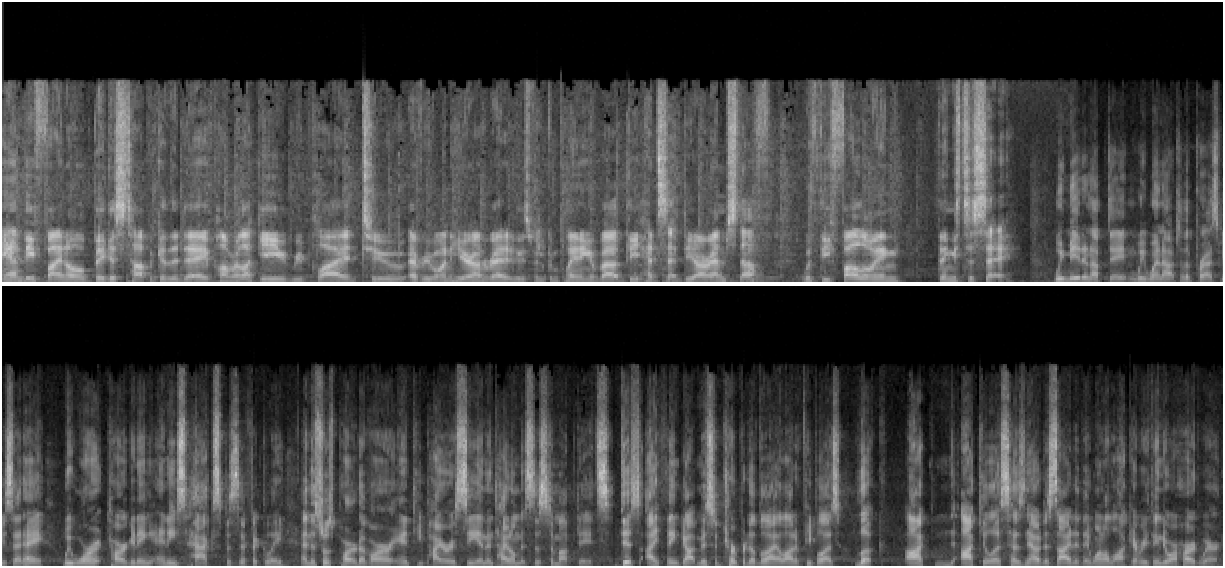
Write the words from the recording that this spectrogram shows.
And the final biggest topic of the day, Palmer Luckey replied to everyone here on Reddit who's been complaining about the headset DRM stuff with the following things to say. We made an update and we went out to the press. We said, hey, we weren't targeting any hacks specifically, and this was part of our anti piracy and entitlement system updates. This, I think, got misinterpreted by a lot of people as look, Oculus has now decided they want to lock everything to our hardware.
